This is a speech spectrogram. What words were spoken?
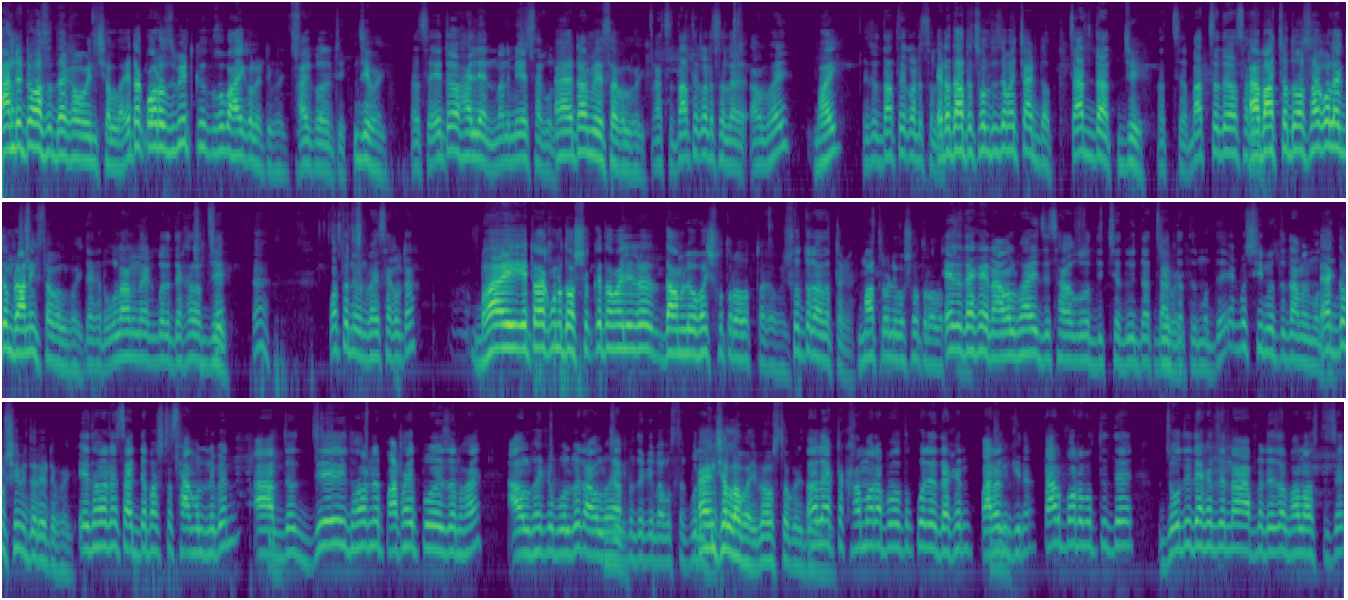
হান্ড্রেডও আছে দেখাবো ইনশাল্লাহ। এটা করসবিট খুব হাই কোয়ালিটি ভাই। হাই কোয়ালিটি জি ভাই। আচ্ছা এটাও হাইল্যান্ড মানে মেয়ে ছাগল? হ্যাঁ এটা মেয়ে ছাগল ভাই। আচ্ছা দাঁতে কটা চলে আমল ভাই? ভাই? এটা দাঁতে কটা চলে? এটা দাঁতে চলতেছে ভাই চার দাঁত। চার দাঁত? জি। আচ্ছা বাচ্চা দেওয়া হ্যাঁ ছাগল বাচ্চা দেওয়া ছাগল একদম রানিং ছাগল ভাই। দেখেন উলান একবারে দেখা যাচ্ছে। হ্যাঁ? কত নেবেন ভাই ছাগলটা? ভাই এটা কোনো দর্শককে দাম দাম লিবো ভাই সতেরো হাজার টাকা ভাই। সত্তর হাজার টাকা। মাত্র লিবো সতেরো হাজার এই যে দেখেন আওয়াল ভাই যে ছাগলগুলো দিচ্ছে দুই দাঁত চার দাঁতের মধ্যে একবার সীমিত দামের মধ্যে। একদম সীমিত রেটে ভাই। এই ধরনের চারটা পাঁচটা ছাগল নেবেন আর যে ধরনের পাঠায় প্রয়োজন হয় আউল ভাইকে বলবেন আউল ভাই। আপনাদেরকে ব্যবস্থা করে হ্যাঁ দিবে। ইনশাল্লাহ ভাই ব্যবস্থা করে তাহলে একটা খামার আপাতত করে দেখেন পারেন কিনা। তার পরবর্তীতে যদি দেখেন যে না আপনার রেজাল্ট ভালো আসতেছে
